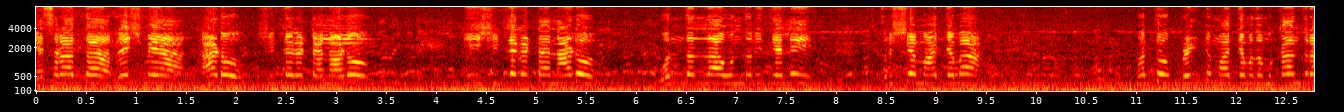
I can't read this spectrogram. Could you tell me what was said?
ಹೆಸರಾಂತ ರೇಷ್ಮೆಯ ನಾಡು, ಶಿಡ್ಲಘಟ್ಟ ನಾಡು. ಈ ಶಿಡ್ಲಘಟ್ಟ ನಾಡು ಒಂದಲ್ಲ ಒಂದು ರೀತಿಯಲ್ಲಿ ದೃಶ್ಯ ಮಾಧ್ಯಮ ಮತ್ತು ಪ್ರಿಂಟ್ ಮಾಧ್ಯಮದ ಮುಖಾಂತರ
